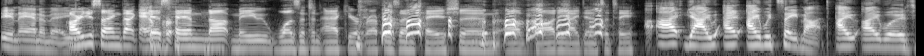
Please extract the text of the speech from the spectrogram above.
in anime? are you saying that Kiss Him Not Me wasn't an accurate representation of body identity? I yeah, I, I I would say not. I I would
